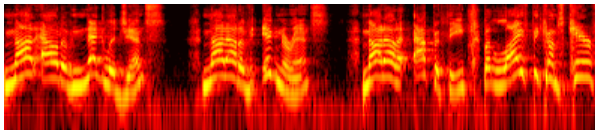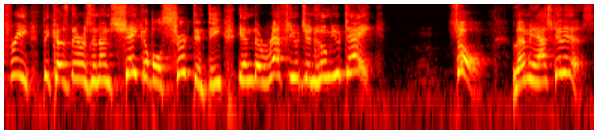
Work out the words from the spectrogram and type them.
not out of negligence, not out of ignorance, not out of apathy, but life becomes carefree because there is an unshakable certainty in the refuge in whom you take. So, let me ask you this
